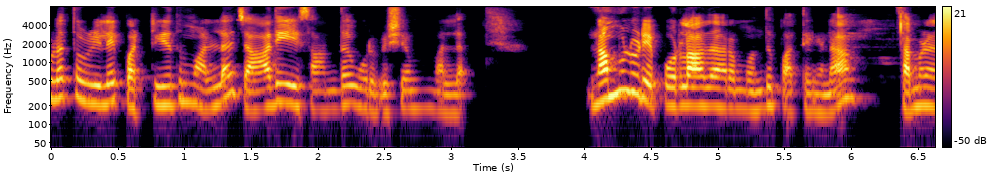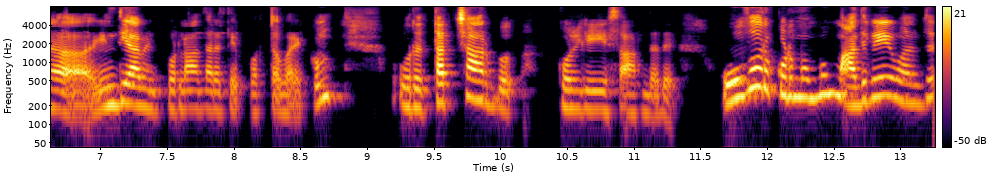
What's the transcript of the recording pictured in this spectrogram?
குலத்தொழிலை பற்றியதும் அல்ல ஜாதியை சார்ந்த ஒரு விஷயமும் அல்ல. நம்மளுடைய பொருளாதாரம் வந்து பாத்தீங்கன்னா தமிழ இந்தியாவின் பொருளாதாரத்தை பொறுத்த வரைக்கும் ஒரு தற்சார்பு கொள்கையை சார்ந்தது. ஒவ்வொரு குடும்பமும் அதுவே வந்து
